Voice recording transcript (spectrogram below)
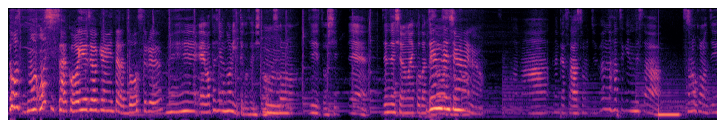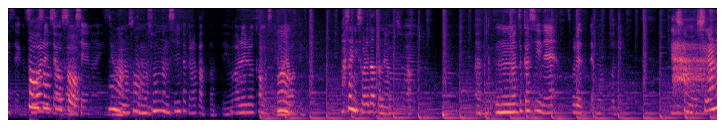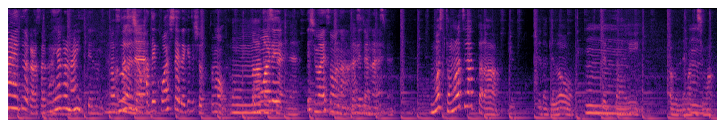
どうももしさこういう状況にいたらどうする？うんえ。ー、え私がノリってことでしょ、うん。その事実を知って全然知らない子だけど。全然知らないのよ。そうだな。なんかさその自分の発言でさその子の人生が壊れちゃうかもしれないじそうなゃんのそうなの。でもそんなの知りたくなかったって言われるかもしれないわけじゃん、まさにそれだったのよ。私は、う。ん難しいね。それって本当に。しかも知らない相手だからさ外野から何言ってんのみたいな、まあね。私たちの家庭壊したいだけでしょともうんまあ思われてしまいそうなあれじゃない。確かにもし友達だったら言ってたけどうん。絶対多分ね私は、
